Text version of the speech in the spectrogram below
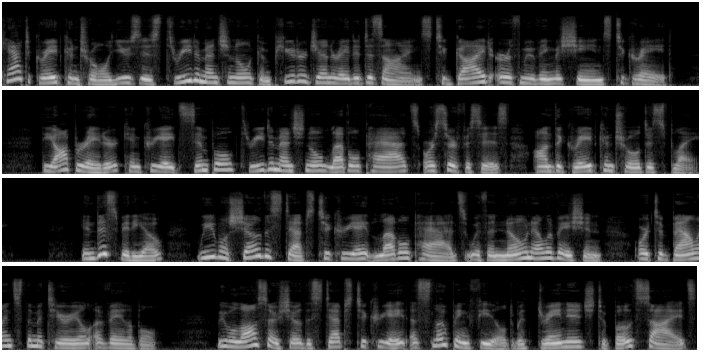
CAT Grade Control uses three-dimensional computer-generated designs to guide earth-moving machines to grade. The operator can create simple three-dimensional level pads or surfaces on the grade control display. In this video, we will show the steps to create level pads with a known elevation or to balance the material available. We will also show the steps to create a sloping field with drainage to both sides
